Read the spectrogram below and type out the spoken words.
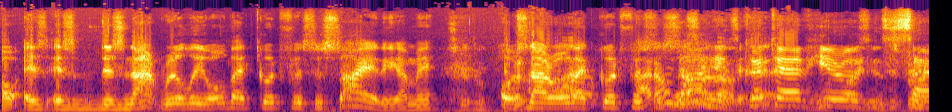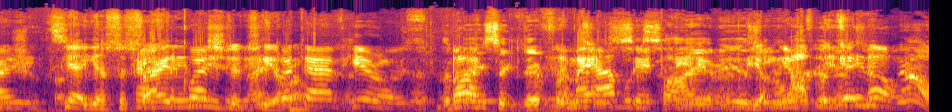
Oh, is, is, is not really all that good for society. I mean, oh, it's not all that good for I don't know society. It's good to have heroes in society. Yeah, yeah, That's society the needs question. its It's good heroes. to have heroes, The but basic difference I is obligated to be society hero? is You're an Yeah, obligated, no. no.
